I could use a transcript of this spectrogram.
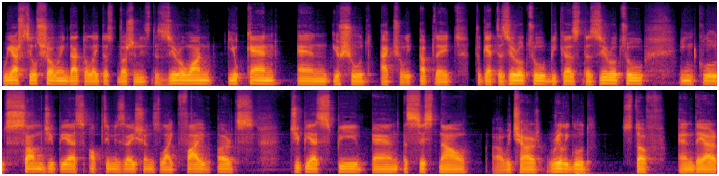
we are still showing that the latest version is the 01 you can and you should actually update to get the 02 because the 02 includes some GPS optimizations like 5 Hertz, GPS speed, and Assist Now, uh, which are really good stuff. And they are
